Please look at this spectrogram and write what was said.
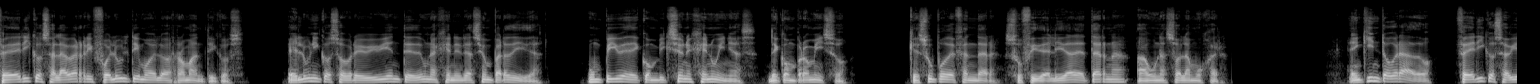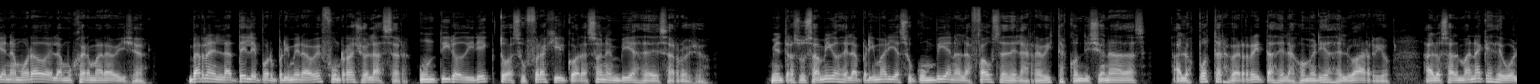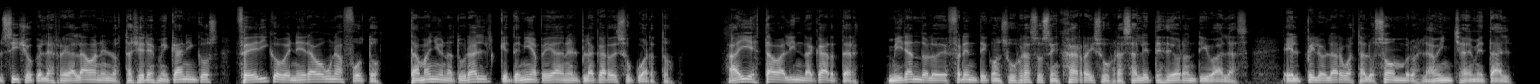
Federico Salaberry fue el último de los románticos, el único sobreviviente de una generación perdida, un pibe de convicciones genuinas, de compromiso, que supo defender su fidelidad eterna a una sola mujer. En quinto grado, Federico se había enamorado de la Mujer Maravilla. Verla en la tele por primera vez fue un rayo láser, un tiro directo a su frágil corazón en vías de desarrollo. Mientras sus amigos de la primaria sucumbían a las fauces de las revistas condicionadas, a los pósters berretas de las gomerías del barrio, a los almanaques de bolsillo que les regalaban en los talleres mecánicos, Federico veneraba una foto, tamaño natural, que tenía pegada en el placar de su cuarto. Ahí estaba Linda Carter, mirándolo de frente con sus brazos en jarra y sus brazaletes de oro antibalas, el pelo largo hasta los hombros, la vincha de metal.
